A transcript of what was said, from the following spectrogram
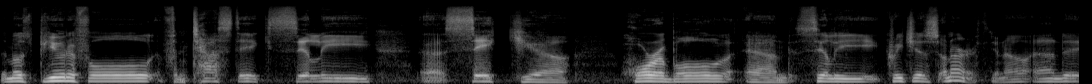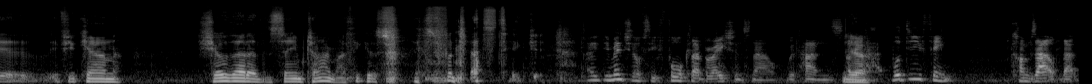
the most beautiful, fantastic, silly, uh, sick, uh, horrible, and silly creatures on earth, you know. And uh, if you can show that at the same time, I think it's, it's fantastic. Uh, you mentioned obviously four collaborations now with Hans. I yeah. Mean, what do you think comes out of that?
